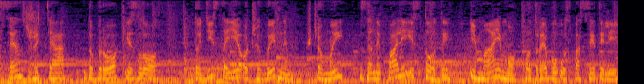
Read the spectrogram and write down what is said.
сенс життя, добро і зло. Тоді стає очевидним, що ми занепалі істоти і маємо потребу у Спасителі.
